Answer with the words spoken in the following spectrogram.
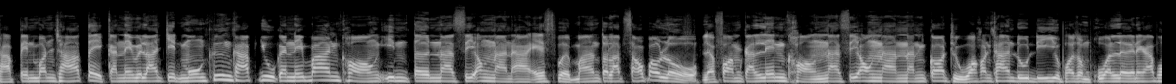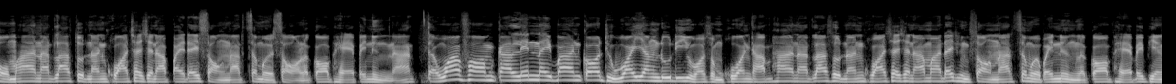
ครับเป็นบอลเช้าเตะกันในเวลา7จ็ดโมงครึ่งครับอยู่กันในบ้านของอินเตอร์นาซิองนานอาร์เอสเปิดบ้านต้อนรับเซาเปาโลและฟอร์มการเล่นของนาซิองนานนั้นก็ถือว่าค่อนอนข้างดูดีอยู่พอสมควรเลยนะครับผม 5 นัดล่าสุดนั้นคว้าชัยชนะไปได้ 2 นัดเสมอ 2 แล้วก็แพ้ไป 1 นัด แต่ว่าฟอร์มการเล่นในบ้านก็ถือว่ายังดูดีอยู่พอสมควรครับ 5 นัดล่าสุดนั้นคว้าชัยชนะมาได้ถึง 2 นัดเสมอไป 1 แล้วก็แพ้ไปเพียง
